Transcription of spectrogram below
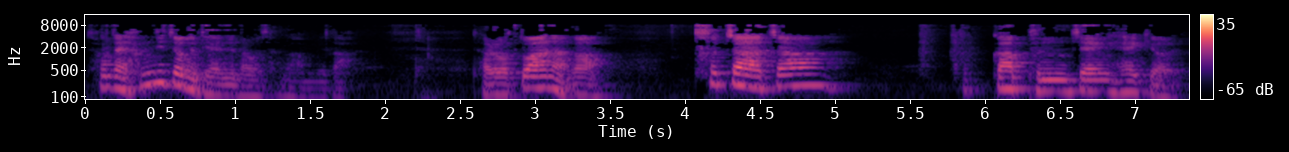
상당히 합리적인 대안이라고 생각합니다. 자, 그리고 또 하나가 투자자 국가 분쟁 해결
